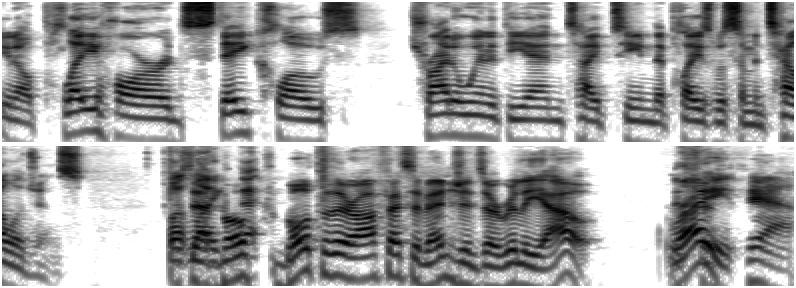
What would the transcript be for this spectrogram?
you know play hard stay close try to win at the end type team that plays with some intelligence but like both that, both of their offensive engines are really out right yeah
